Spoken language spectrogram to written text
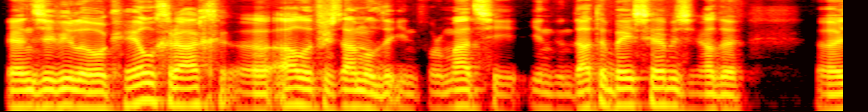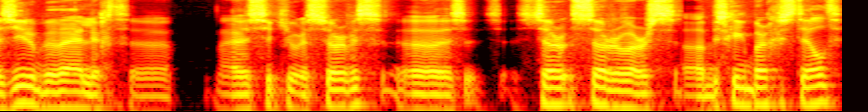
En ze willen ook heel graag uh, alle verzamelde informatie in hun database hebben. Ze hadden zeer beveiligd secure service ser servers beschikbaar gesteld.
